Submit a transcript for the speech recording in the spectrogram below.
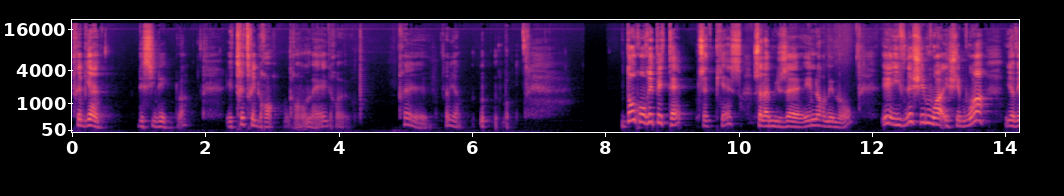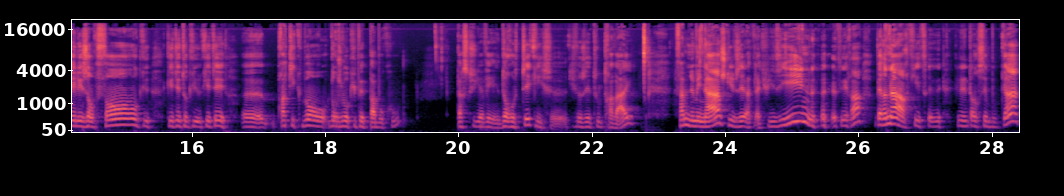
très bien dessiné, tu vois, et très très grand, grand, maigre, très bien. Donc on répétait cette pièce, ça l'amusait énormément. Et il venait chez moi. Et chez moi, il y avait les enfants qui, étaient, qui étaient euh, pratiquement, dont je m'occupais pas beaucoup, parce qu'il y avait Dorothée qui, faisait tout le travail, femme de ménage qui faisait la, la cuisine, etc. Bernard qui était dans ses bouquins.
